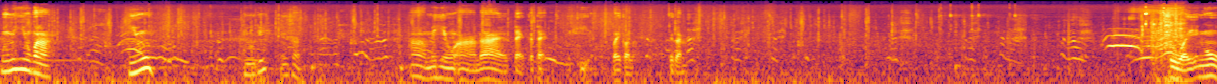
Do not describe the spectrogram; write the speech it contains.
มึงไม่หิวก่อนอะหิวหิวดิไอ้สัตว์อ่าไม่หิวอ่าได้ แตกก็แตกเหี้ยไปก่อนละเจอกันสวยไอ้โง่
